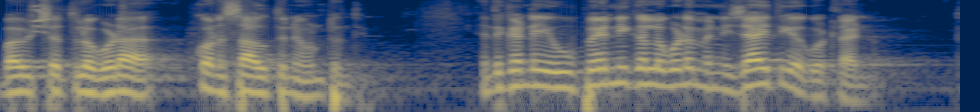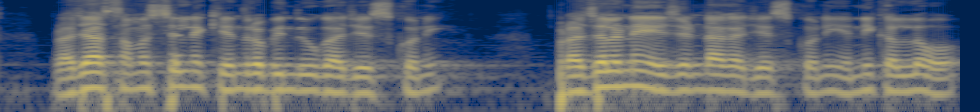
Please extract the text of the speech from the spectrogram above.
భవిష్యత్తులో కూడా కొనసాగుతూనే ఉంటుంది. ఎందుకంటే ఈ ఉప ఎన్నికల్లో కూడా మేము నిజాయితీగా కొట్లాడినాం. ప్రజా సమస్యల్ని కేంద్ర బిందువుగా చేసుకొని ప్రజలనే ఎజెండాగా చేసుకొని ఎన్నికల్లో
